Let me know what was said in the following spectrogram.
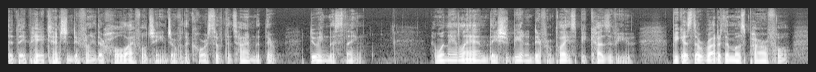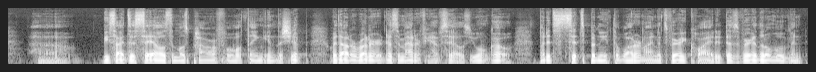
that they pay attention differently, their whole life will change over the course of the time that they're doing this thing. And when they land, they should be in a different place because of you. Because the rudder is the most powerful, uh, besides the sail, is the most powerful thing in the ship. Without a rudder, it doesn't matter if you have sails, you won't go. But it sits beneath the waterline. It's very quiet, it does very little movement.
